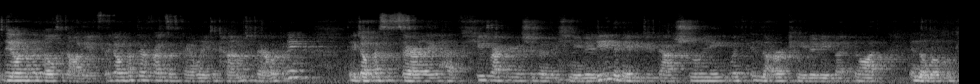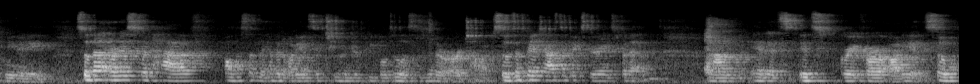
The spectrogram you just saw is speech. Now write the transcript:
They don't have a built-in audience. They don't have their friends and family to come to their opening. They don't necessarily have huge recognition in the community. They maybe do nationally within the art community, but not in the local community. So that artist would have, all of a sudden they have an audience of 200 people to listen to their art talk. So it's a fantastic experience for them. Um, and it's, it's great for our audience. So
